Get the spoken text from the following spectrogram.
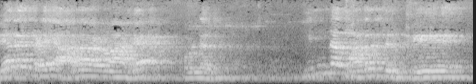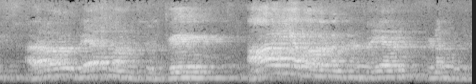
வேதங்களை ஆதாரமாக கொண்டது. இந்த மதத்திற்கு அதாவது வேத மதத்திற்கு ஆரிய மதம் என்ற பெயரும் இடப்பட்டது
